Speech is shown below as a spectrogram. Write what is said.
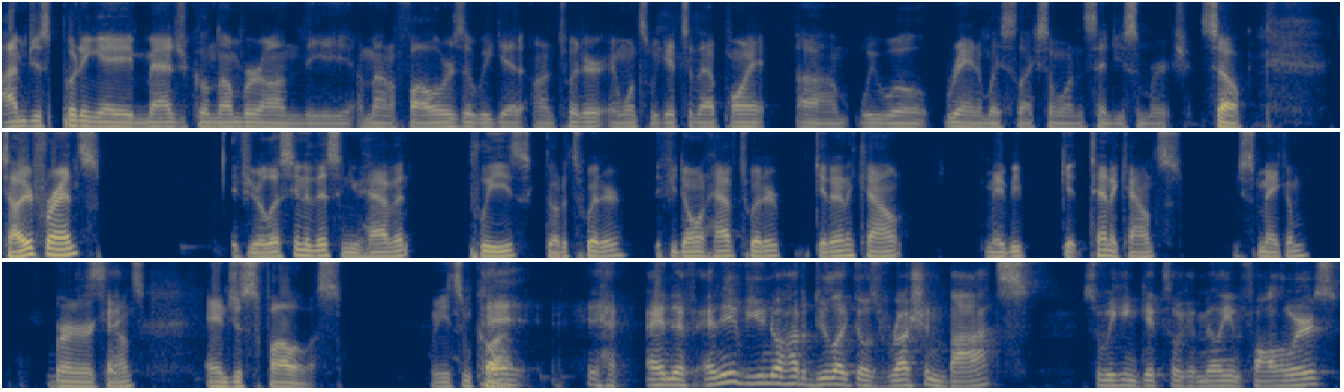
I'm just putting a magical number on the amount of followers that we get on Twitter, and once we get to that point, um, we will randomly select someone and send you some merch. So, tell your friends if you're listening to this and you haven't, please go to Twitter. If you don't have Twitter, get an account. Maybe get ten accounts. Just make them burner accounts, and just follow us. We need some clout. And, yeah. and if any of you know how to do like those Russian bots, so we can get to like a million followers,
